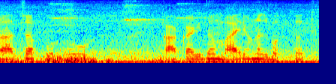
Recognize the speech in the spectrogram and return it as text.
राजापूर हो. काका एकदम बाहेर येऊनच बघतात.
